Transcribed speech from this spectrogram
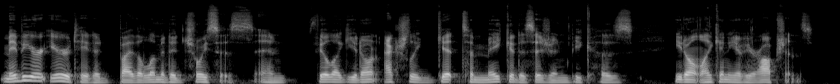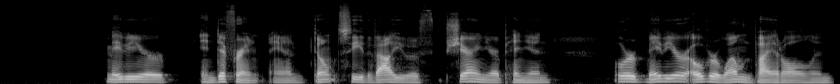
Maybe you're irritated by the limited choices and feel like you don't actually get to make a decision because you don't like any of your options. Maybe you're indifferent and don't see the value of sharing your opinion, or maybe you're overwhelmed by it all and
